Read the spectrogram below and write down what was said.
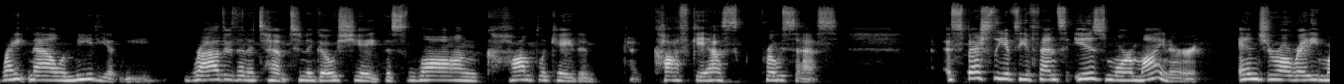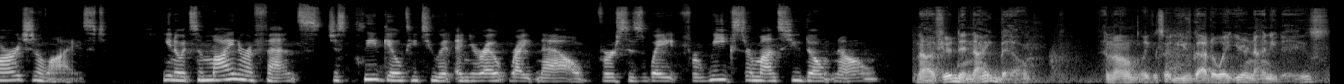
right now, immediately, rather than attempt to negotiate this long, complicated, Kafkaesque process, especially if the offense is more minor and you're already marginalized you know, it's a minor offense, just plead guilty to it and you're out right now versus wait for weeks or months you don't know. Now, if you're denied bail, you know, like I said, you've got to wait your 90 days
